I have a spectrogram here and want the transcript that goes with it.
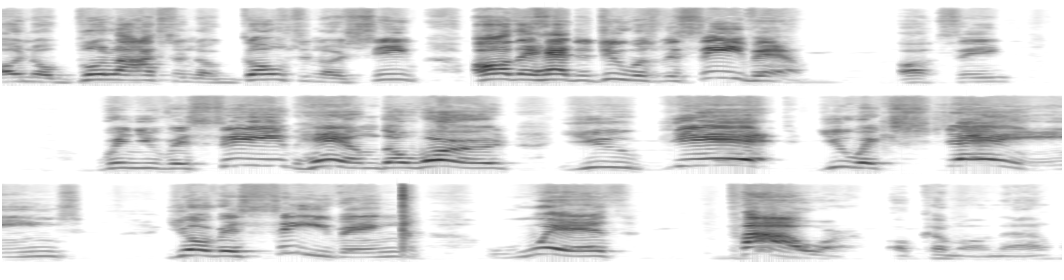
or no bullocks or no goats or no sheep. All they had to do was receive him. Oh, see, when you receive him, the word, you get, you exchange your receiving with power. Oh, come on now.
